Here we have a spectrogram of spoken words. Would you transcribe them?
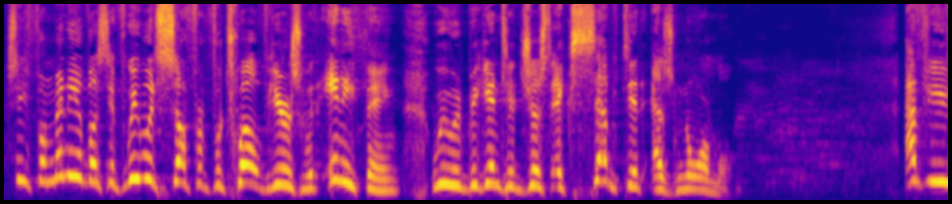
See, for many of us, if we would suffer for 12 years with anything, we would begin to just accept it as normal. After you,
